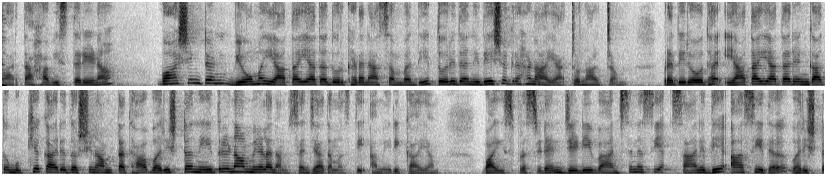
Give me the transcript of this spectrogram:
वार्ताः विस्तरेण वाशिङ्ग्टन् व्योमयातायातदुर्घटनासम्बन्धि त्वरितनिदेशग्रहणाय डोनाल्ड ट्रम्प प्रतिरोध यातायातरङ्गात् मुख्यकार्यदर्शिनां तथा വൈസ് പ്രസിഡന്റ് ജെ ഡി വാൻസനസ്യ സാന്നിധ്യ ആസീത് വരിഷ്ഠ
